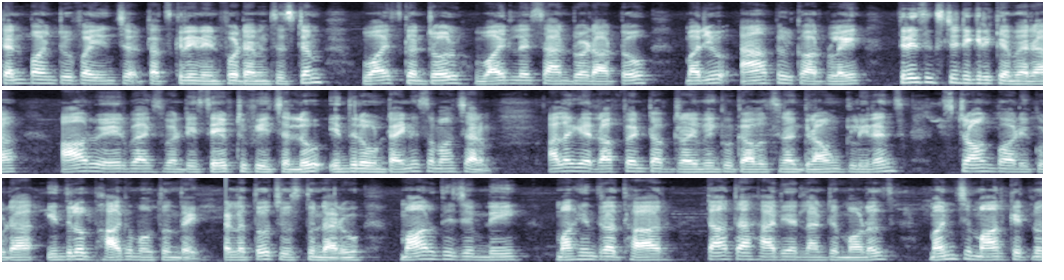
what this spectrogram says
ten point two five inch touch screen infotainment system voice control wireless Android Auto మరియు Apple CarPlay three sixty degree camera ఆరు ఎయిర్ బ్యాగ్స్ వంటి సేఫ్టీ ఫీచర్లు ఇందులో ఉంటాయని సమాచారం. అలాగే రఫ్ అండ్ టఫ్ డ్రైవింగ్కు కావలసిన గ్రౌండ్ క్లియరెన్స్ స్ట్రాంగ్ బాడీ కూడా ఇందులో భాగమవుతుంది. కళ్ళతో చూస్తున్నారు. మారుతి జిమ్ని మహీంద్రా థార్ టాటా హ్యారియర్ లాంటి మోడల్స్ మంచి మార్కెట్ను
